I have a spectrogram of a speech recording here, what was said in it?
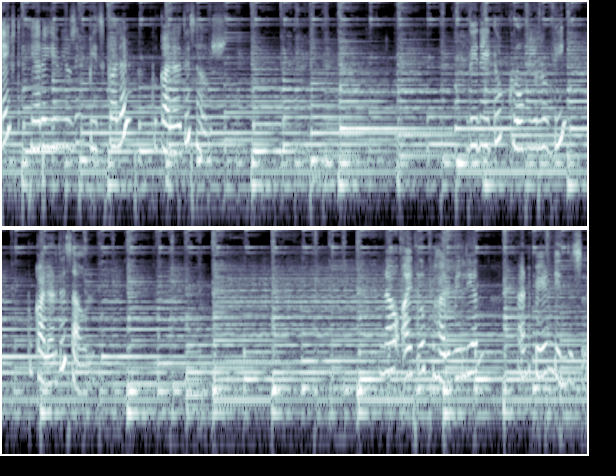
Next, here I am using peach color to color this house. I took chrome yellow tea to color this owl. Now I took vermilion and paint in this way.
